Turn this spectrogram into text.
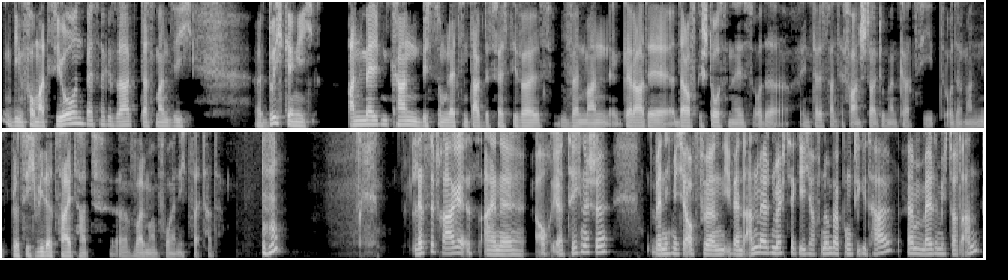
die Information, besser gesagt, dass man sich äh, durchgängig anmelden kann bis zum letzten Tag des Festivals, wenn man gerade darauf gestoßen ist oder interessante Veranstaltungen gerade sieht oder man plötzlich wieder Zeit hat, äh, weil man vorher nicht Zeit hatte. Mhm. Letzte Frage ist eine auch eher technische. Wenn ich mich auch für ein Event anmelden möchte, gehe ich auf nürnberg.digital, äh, melde mich dort an.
